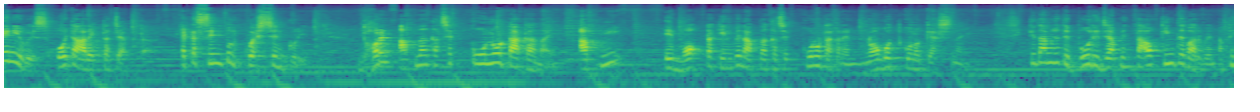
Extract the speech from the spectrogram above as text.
এনিওয়েজ ওইটা আরেকটা চ্যাপ্টার একটা সিম্পল কোয়েশ্চেন করি। ধরেন আপনার কাছে কোনো টাকা নাই। আপনি এই মগটা কিনবেন, আপনার কাছে কোনো টাকা নেই, নগদ কোনো ক্যাশ নাই। কিন্তু আমি যদি বলি যে আপনি তাও কিনতে পারবেন, আপনি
